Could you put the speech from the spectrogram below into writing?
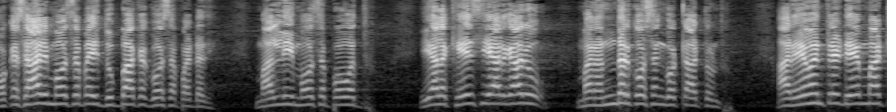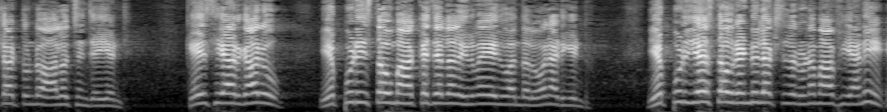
ఒకసారి మోసపోయి దుబ్బాక గోసపడ్డది మళ్ళీ మోసపోవద్దు. ఇవాళ కేసీఆర్ గారు మనందరి కోసం కొట్లాడుతుండు. ఆ రేవంత్ రెడ్డి ఏం మాట్లాడుతుండో ఆలోచన చేయండి. కేసీఆర్ గారు ఎప్పుడు ఇస్తావు మా అక్క చెల్లెలు ఇరవై ఐదు వందలు? అని అడిగిండు. ఎప్పుడు చేస్తావు రెండు లక్షల రుణమాఫీ? అని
